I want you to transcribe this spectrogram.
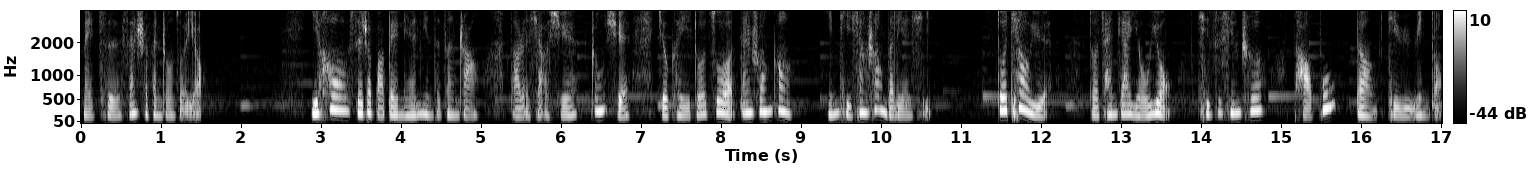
每次三十分钟左右。以后随着宝贝年龄的增长，到了小学、中学，就可以多做单双杠、引体向上的练习，多跳跃，多参加游泳、骑自行车、跑步等体育运动，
